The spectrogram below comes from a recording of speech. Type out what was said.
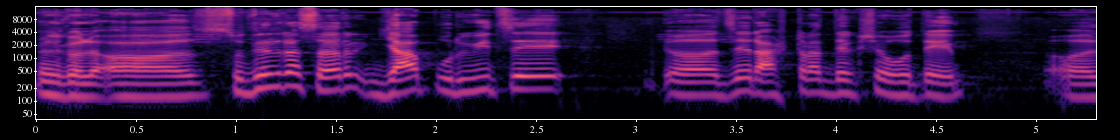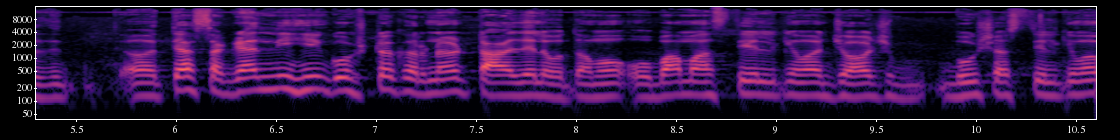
बिलकुल. सुधींद्र सर यापूर्वीचे जे राष्ट्राध्यक्ष होते त्या सगळ्यांनी ही गोष्ट करणं टाळलेलं होतं. मग ओबामा असतील किंवा जॉर्ज बुश असतील किंवा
